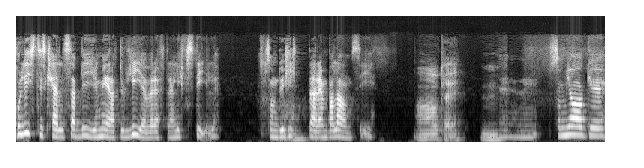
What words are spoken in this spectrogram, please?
holistisk hälsa blir ju mer att du lever efter en livsstil som du Ah. hittar en balans i. Ah, Okej. Mm. Eh, Som jag, eh,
